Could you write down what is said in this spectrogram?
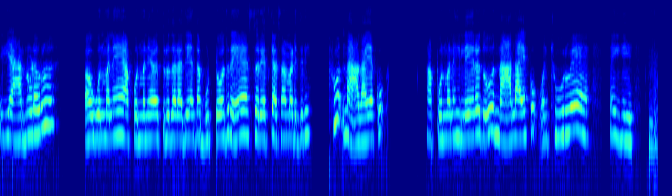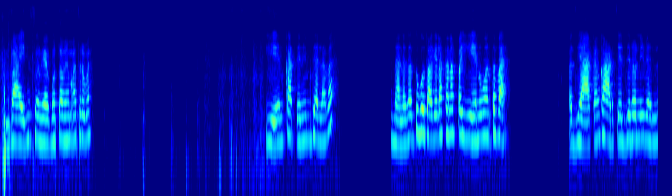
ಈಗ ಯಾರು ನೋಡೋರು ಅವನ ಮನೆ, ಅಪ್ಪನ ಮನೆ ಹತ್ರದಲ್ಲ ಅದೇ ಅಂತ ಬಿಟ್ಟು ಹೋದ್ರೆ ಸರಿಯಾದ ಕೆಲಸ ಮಾಡಿದ್ರಿ. ಥೂ, ನಾಲಾಯಕು. ಅಪ್ಪನ ಮನೆ ಇಲ್ಲೇ ಇರೋದು, ನಾಲಾಯಕು, ಒಂಚೂರುವೆ. ಬಾಯಿಗೆ ಸರಿಯಾಗಿ ಬರ್ತವೆ ಮಾತ್ರವ. ಏನು ಕತೆ ನಿಮ್ದೆಲ್ಲವ ನನಗಂತೂ ಗೊತ್ತಾಗಿಲ್ಲ ಕಣಪ್ಪ, ಏನು ಅಂತವ. ಅದು ಯಾಕಂಗೆ ಆಡ್ತಿದ್ದೀರೋ ನೀವೆಲ್ಲ?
